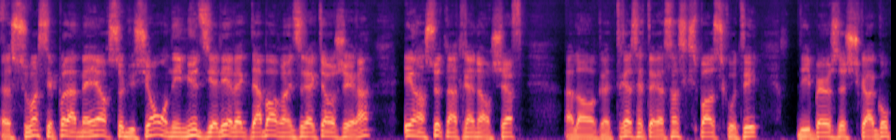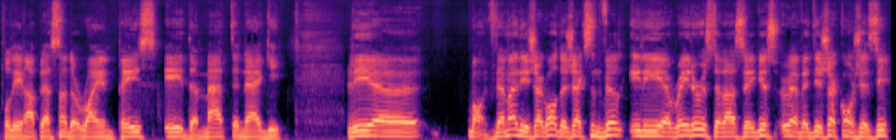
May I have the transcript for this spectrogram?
Euh, souvent, c'est pas la meilleure solution. On est mieux d'y aller avec d'abord un directeur gérant et ensuite l'entraîneur-chef. Alors, euh, très intéressant ce qui se passe du côté des Bears de Chicago pour les remplaçants de Ryan Pace et de Matt Nagy. Les, euh, bon, évidemment, les Jaguars de Jacksonville et les Raiders de Las Vegas, eux, avaient déjà congédié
